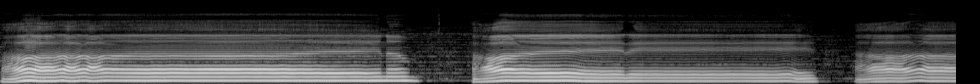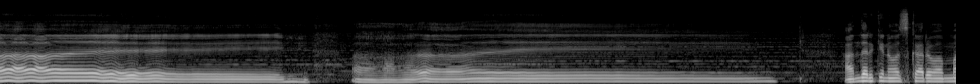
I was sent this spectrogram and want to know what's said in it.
ఆ అందరికీ నమస్కారం అమ్మ.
